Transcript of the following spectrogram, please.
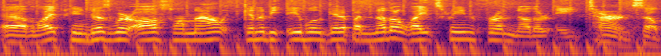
Uh, the light screen does wear off, so I'm now going to be able to get up another light screen for another 8 turns. So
